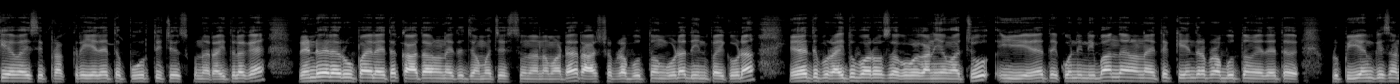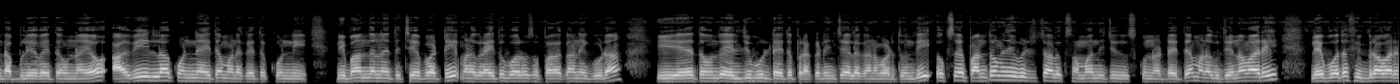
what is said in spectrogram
కేవైసీ ప్రక్రియ ఏదైతే పూర్తి చేసుకున్న రైతులకే రెండు వేల రూపాయలు అయితే ఖాతాలను అయితే జమ చేస్తుందన్నమాట రాష్ట్ర ప్రభుత్వం కూడా దీనిపై కూడా ఏదైతే రైతు భరోసా కూడా కానివ్వచ్చు. ఈ ఏదైతే కొన్ని నిబంధనలు అయితే కేంద్ర ప్రభుత్వం ఏదైతే ఇప్పుడు పిఎం కిసాన్ డబ్బులు ఏవైతే ఉన్నాయో అవిలా కొన్ని అయితే మనకైతే కొన్ని నిబంధనలు అయితే చేపట్టి మనకు రైతు భరోసా పథకానికి కూడా ఈ ఏదైతే ఉందో ఎలిజిబిలిటీ అయితే ప్రకటించేలా కనబడుతుంది. ఒకసారి పంతొమ్మిది విషయాలకు సంబంధించి చూసుకున్నట్టయితే మనకు జనవరి లేకపోతే ఫిబ్రవరి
